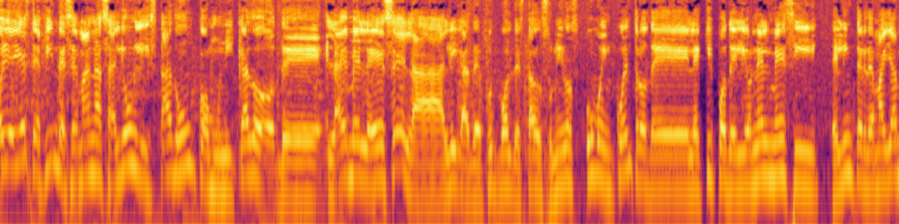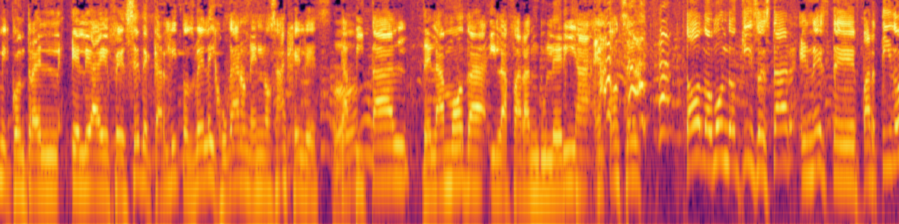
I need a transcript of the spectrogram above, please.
Oye, y este fin de semana salió un listado, un comunicado de la MLS, la Liga de Fútbol de Estados Unidos, hubo encuentro del equipo de Lionel Messi, el Inter de Miami contra el LAFC de Carlitos Vela y jugaron en Los Ángeles, ah. capital de la moda y la farandulería. Entonces, todo mundo quiso estar en este partido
